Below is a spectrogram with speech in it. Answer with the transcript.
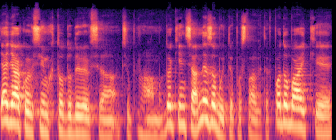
Я дякую всім, хто додивився цю програму до кінця. Не забудьте поставити вподобайки,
